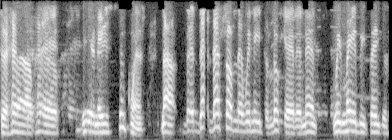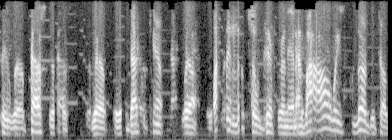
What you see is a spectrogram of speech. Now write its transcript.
to have had DNA sequence. Now, that, that, that's something that we need to look at, and then we may be thinking, say, well, Pastor, well, Dr. Kemp, well, why do we look so different? And I, I always love to talk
